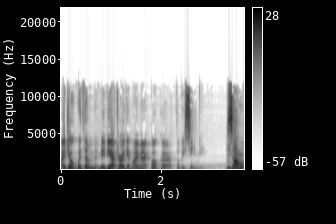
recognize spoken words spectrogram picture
I joke with them. Maybe after I get my MacBook, uh, they'll be seeing me. So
